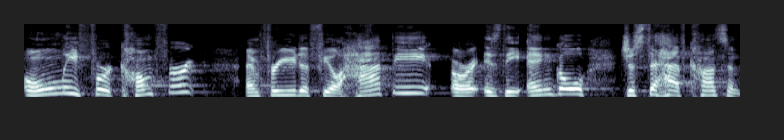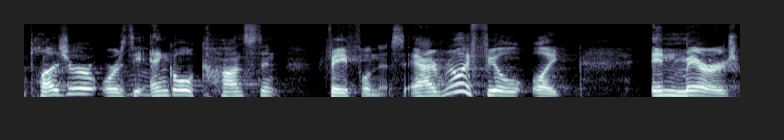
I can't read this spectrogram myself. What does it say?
only for comfort and for you to feel happy, or is the end goal just to have constant pleasure, or is the Mm. end goal constant faithfulness? And I really feel like in marriage,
